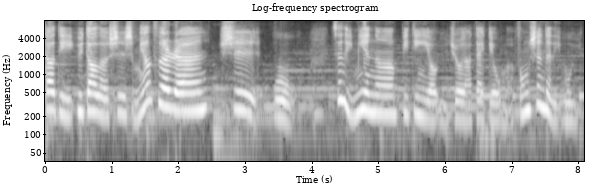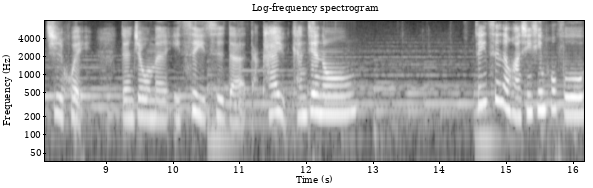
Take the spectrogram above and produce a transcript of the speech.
到底遇到了是什么样子的人事物？这里面呢，必定有宇宙要带给我们丰盛的礼物与智慧，等着我们一次一次的打开与看见哦。这一次的黄星星波符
